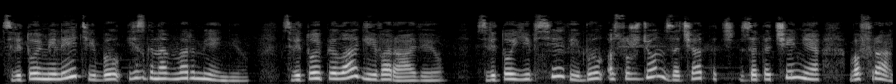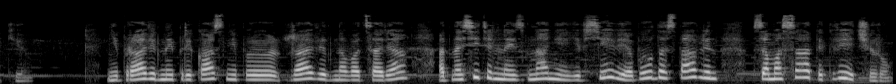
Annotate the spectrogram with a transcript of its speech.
Святой Милетий был изгнан в Армению, святой Пелагий в Аравию, святой Евсевий был осужден за заточение во Фракию. Неправедный приказ неправедного царя относительно изгнания Евсевия был доставлен в Самосаты к вечеру.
